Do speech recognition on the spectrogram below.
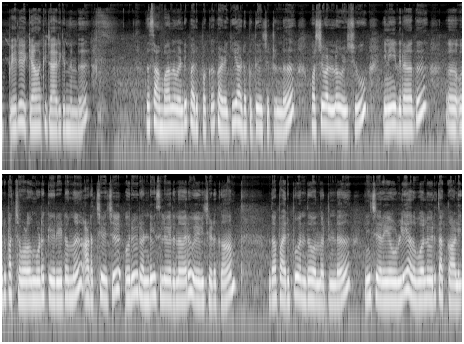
ഉപ്പേരി വയ്ക്കാമെന്നൊക്കെ വിചാരിക്കുന്നുണ്ട്. ഇത് സാമ്പാറിന് വേണ്ടി പരിപ്പൊക്കെ കഴുകി അടുപ്പത്ത് വെച്ചിട്ടുണ്ട്. കുറച്ച് വെള്ളം ഒഴിച്ചു. ഇനി ഇതിനകത്ത് ഒരു പച്ചമുളകും കൂടെ കീറിയിട്ടൊന്ന് അടച്ച് വെച്ച് ഒരു രണ്ട് വിസിൽ വരുന്നവരെ വേവിച്ചെടുക്കാം. എന്താ പരിപ്പ് വെന്ത് വന്നിട്ടുണ്ട്. ഇനി ചെറിയ ഉള്ളി അതുപോലെ ഒരു തക്കാളി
